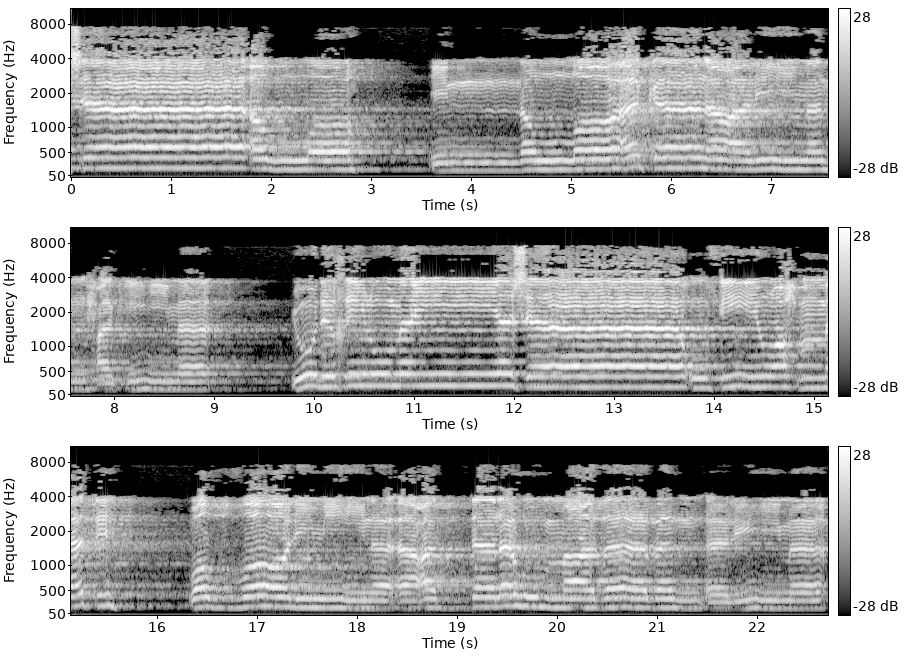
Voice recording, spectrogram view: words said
يشاء الله إن الله كان عليما حكيما يدخل من يشاء في رحمته والظالمين أعد لهم عذابا أليما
